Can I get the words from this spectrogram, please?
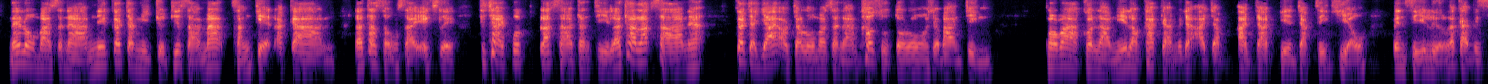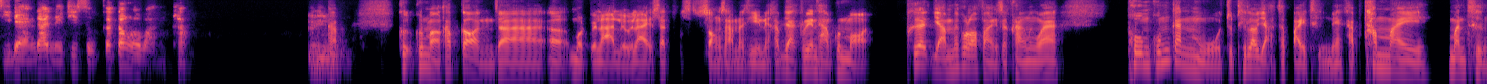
ในโรงพยาบาลสนามนี่ก็จะมีจุดที่สามารถสังเกตอาการ แล้วถ้าสงสัยเอ็กซเรย์ที่ใช่ปุ๊บรักษาทันที แล้วถ้ารักษาเนี่ยก็จะย้ายออกจากโรงพยาบาลสนามเข้าสู่ตัวโรงพยาบาลจริง เพราะว่าคนเหล่านี้เราคาดการณ์ไม่ได้อาจจะอาจจะเปลี่ยนจากสีเขียว เป็นสีเหลืองแล้วกลายเป็นสีแดงได้ในที่สุดก็ต้องระวังครับ ครับคุณคุณหมอครับก่อนจะเอ่อหมดเวลาเหลือเวลาอีกสักสองสามนาทีนะครับ อยากเรียนถามคุณหมอ เพื่อย้ำให้พวกเราฟังอีกสักครั้งหนึ่งว่า ภูมิคุ้มกันหมู่จุดที่เราอยากจะไปถึงเนี่ยครับทำไมมันถึง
